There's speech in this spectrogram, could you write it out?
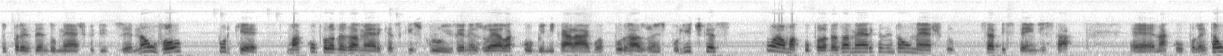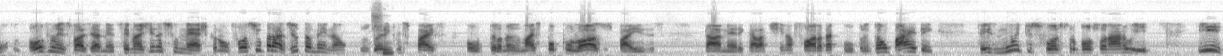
do presidente do México de dizer não vou, por quê? Uma cúpula das Américas que exclui Venezuela, Cuba e Nicarágua por razões políticas, não é uma cúpula das Américas, então o México se abstém de estar é, na cúpula. Então, houve um esvaziamento. Você imagina se o México não fosse e o Brasil também não, os dois Sim. principais, ou pelo menos mais populosos países da América Latina fora da cúpula. Então, o Biden fez muito esforço para o Bolsonaro ir. E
